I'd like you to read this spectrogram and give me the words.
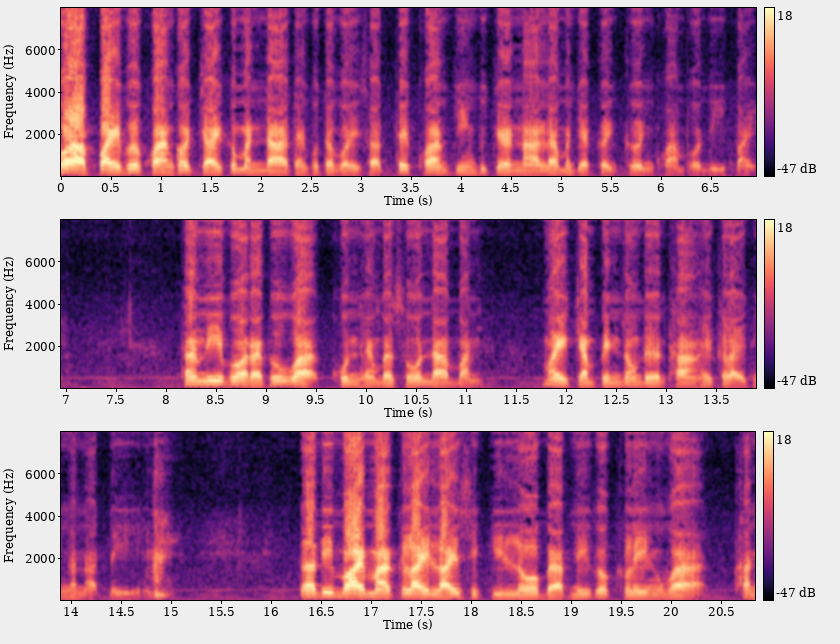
ว่าไปเพื่อความเข้าใจของบรรดาแทนพุทธบริษัท แต่ความจริงพิจารณาแล้วมันจะเกินเกินความพอดีไป ทั้งนี้เพราะอะไรเพราะว่าคุณแห่งประโสดาบันไม่จำเป็นต้องเดินทางให้ไกลถึงขนาดนี้แต่อธิบายมาไกลหลายสิบกิโลแบบนี้ก็เกรงว่าท่าน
